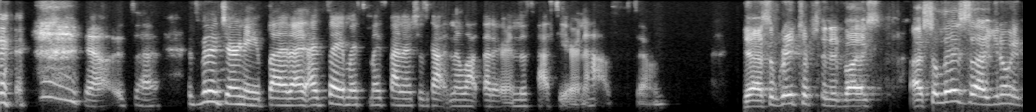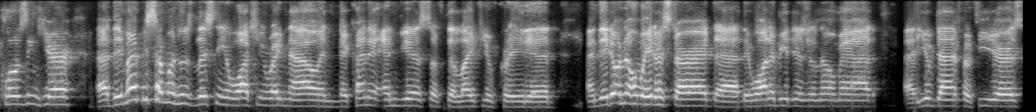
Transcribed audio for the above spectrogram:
yeah, it's a, uh, it's been a journey, but I, would say my, my Spanish has gotten a lot better in this past year and a half. So. Yeah, some great tips and advice. Uh, so Liz, uh, you know, in closing here, uh, there might be someone who's listening or watching right now, and they're kind of envious of the life you've created, and they don't know where to start. Uh, they want to be a digital nomad. Uh, you've done it for a few years.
